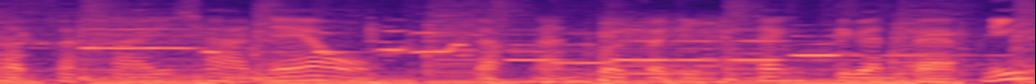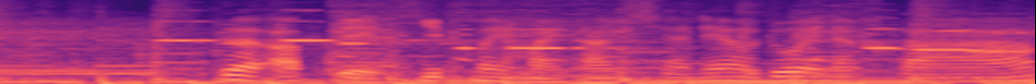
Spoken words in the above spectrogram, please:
Subscribe Channel จากนั้นกดกระดิ่งแจ้งเตือนแบบนี้ เพื่ออัปเดตคลิปใหม่ๆทาง Channel ด้วยนะครับ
